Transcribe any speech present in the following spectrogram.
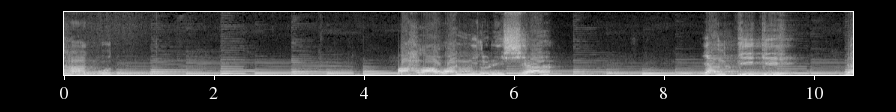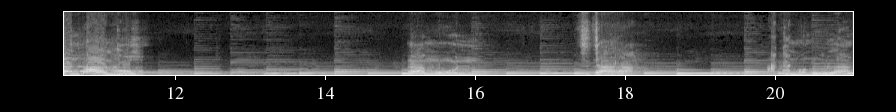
takut. Pahlawan Indonesia yang gigih dan tangguh Namun sejarah akan mengulang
